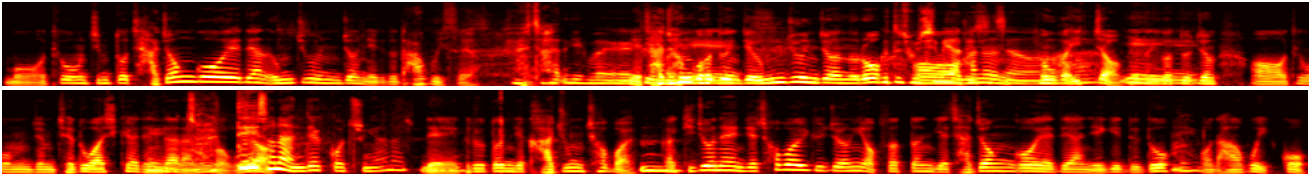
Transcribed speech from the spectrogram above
뭐 어떻게 보면 지금 또 자전거에 대한 음주운전 얘기도 나오고 있어요. 자, 뭐, 예, 자전거도 예. 이제 음주운전으로 그것도 조심해야 어, 하는 진짜. 경우가 아, 있죠. 그래서 예, 이것도 좀 어, 어떻게 보면 좀 제도화 시켜야 예, 된다라는 네, 거고요. 절대 해서는 안 될 것 중에 하나죠. 네, 그리고 또 이제 가중 처벌. 음. 그러니까 기존에 이제 처벌 규정이 없었던 게 자전거에 대한 얘기들도 네. 어, 나오고 있고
